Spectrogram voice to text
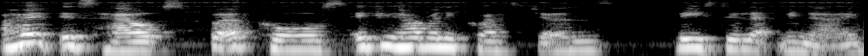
I hope this helps, but of course, if you have any questions, please do let me know.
